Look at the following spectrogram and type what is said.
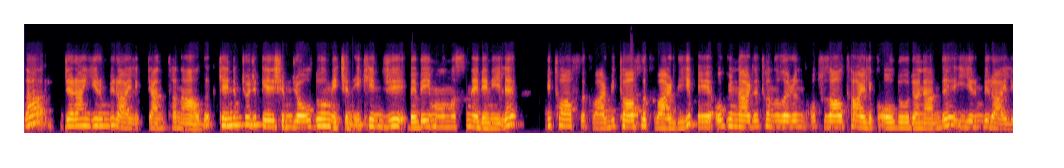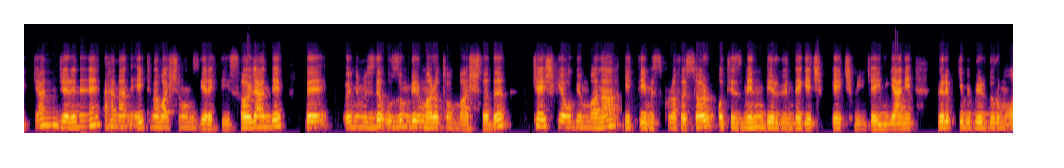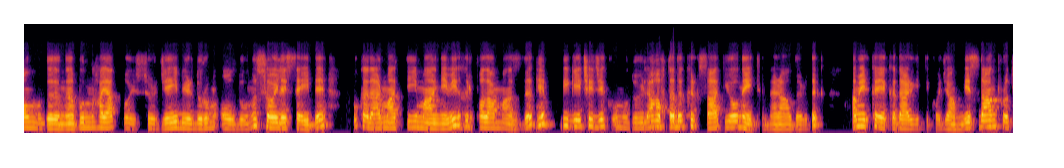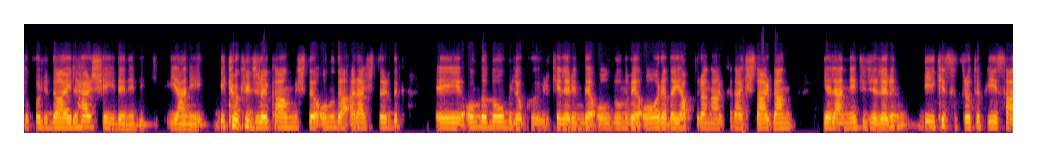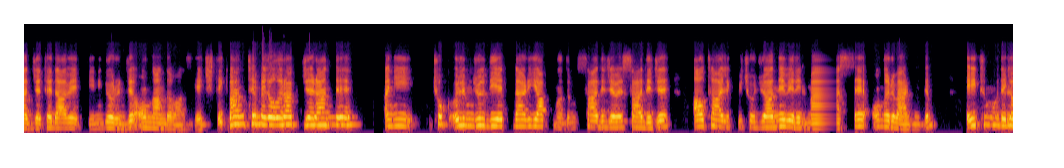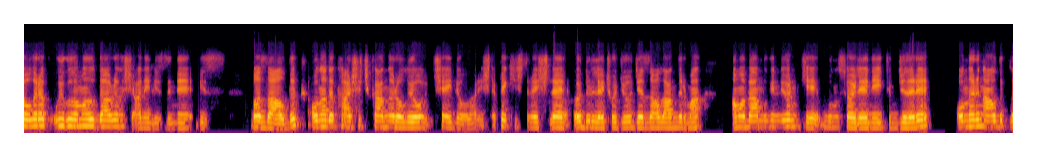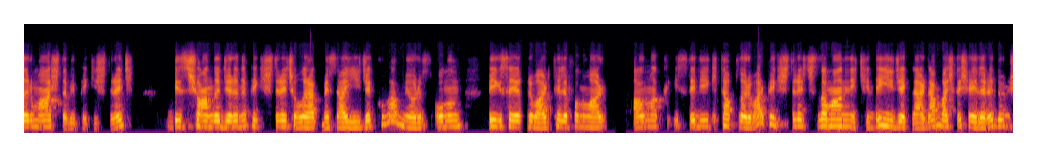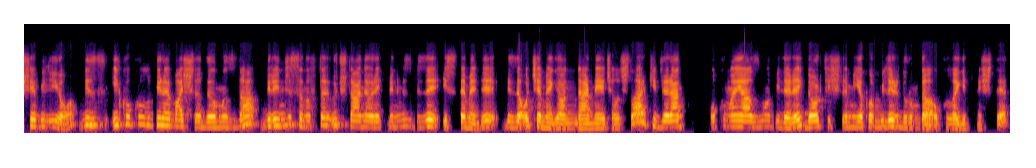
Ceren 21 aylıkken tanı aldık. Kendim çocuk gelişimci olduğum için ikinci bebeğim olması nedeniyle bir tuhaflık var, bir tuhaflık var deyip e, o günlerde tanıların 36 aylık olduğu dönemde 21 aylıkken Ceren'e hemen eğitime başlamamız gerektiği söylendi ve önümüzde uzun bir maraton başladı. Keşke o gün bana gittiğimiz profesör otizmin bir günde geçip geçmeyeceğini yani grip gibi bir durum olmadığını, bunun hayat boyu süreceği bir durum olduğunu söyleseydi bu kadar maddi manevi hırpalanmazdı. Hep bir geçecek umuduyla haftada 40 saat yoğun eğitimler aldırdık. Amerika'ya kadar gittik hocam biz. Dan protokolü dahil her şeyi denedik. Yani bir kök hücre kalmıştı onu da araştırdık. Ee, onu da Doğu bloku ülkelerinde olduğunu ve o arada yaptıran arkadaşlardan gelen neticelerin bir iki strotopiyi sadece tedavi ettiğini görünce ondan da vazgeçtik. Ben temel olarak Ceren'de hani çok ölümcül diyetler yapmadım. Sadece ve sadece 6 aylık bir çocuğa ne verilmezse onları vermedim. Eğitim modeli olarak uygulamalı davranış analizini biz baz aldık. Ona da karşı çıkanlar oluyor. Şey diyorlar işte pekiştireçle, ödülle çocuğu cezalandırma. Ama ben bugün diyorum ki bunu söyleyen eğitimcilere onların aldıkları maaş da bir pekiştireç biz şu anda Ceren'e pekiştireç olarak mesela yiyecek kullanmıyoruz. Onun bilgisayarı var, telefonu var, almak istediği kitapları var. Pekiştireç zamanın içinde yiyeceklerden başka şeylere dönüşebiliyor. Biz ilkokul 1'e başladığımızda birinci sınıfta üç tane öğretmenimiz bize istemedi. Bize OÇEM'e göndermeye çalıştılar ki Ceren okuma yazma bilerek dört işlemi yapabilir durumda okula gitmişti.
